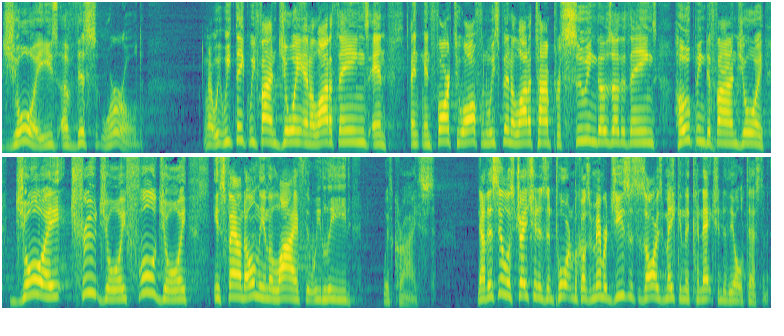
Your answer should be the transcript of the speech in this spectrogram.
joys of this world. We, think we find joy in a lot of things, and, and, and far too often we spend a lot of time pursuing those other things, hoping to find joy. Joy, true joy, full joy, is found only in the life that we lead with Christ. Now, this illustration is important because remember, Jesus is always making the connection to the Old Testament.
